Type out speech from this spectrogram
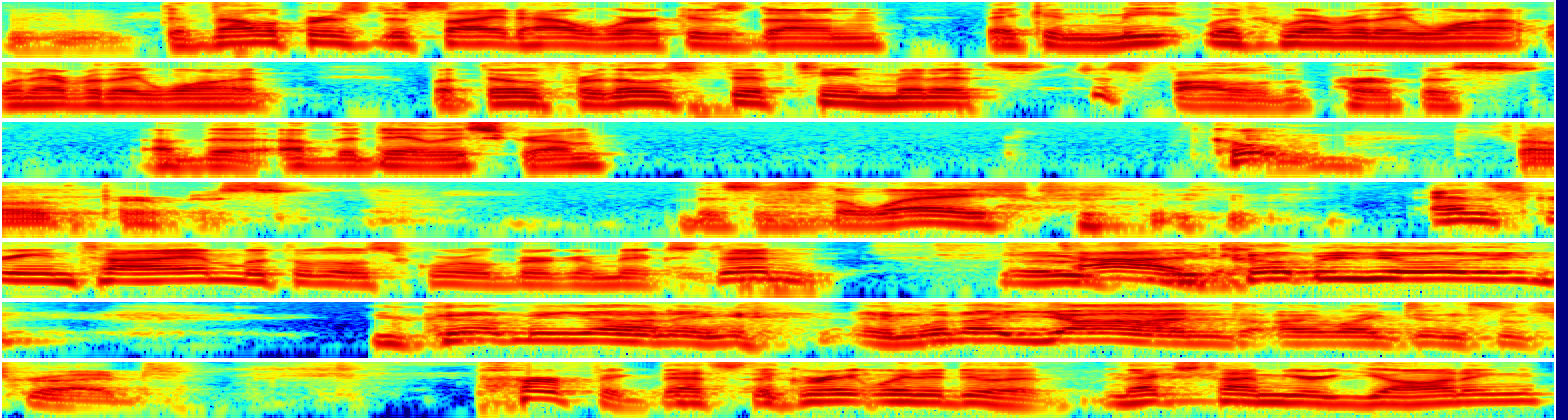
Mm-hmm. Developers decide how work is done. They can meet with whoever they want whenever they want. But though for those 15 minutes, just follow the purpose of the of the daily scrum. Cool. follow the purpose. This is the way. end screen time with a little squirrel burger mixed in. Todd. You caught me yawning. You caught me yawning. And when I yawned, I liked and subscribed. Perfect. That's the great way to do it. Next time you're yawning,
